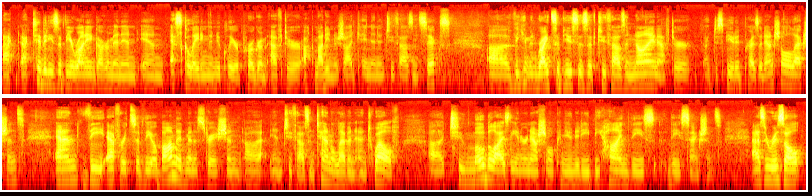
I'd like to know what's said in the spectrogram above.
act- activities of the Iranian government in, in escalating the nuclear program after Ahmadinejad came in in 2006 uh, the human rights abuses of 2009 after uh, disputed presidential elections, and the efforts of the Obama administration uh, in 2010, 11, and 12 uh, to mobilize the international community behind these, these sanctions. As a result,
